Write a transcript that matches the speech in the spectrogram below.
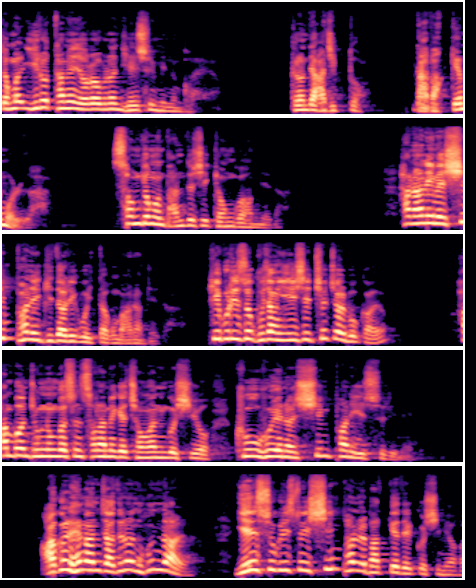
정말 이렇다면 여러분은 예수 믿는 거예요. 그런데 아직도 나밖에 몰라. 성경은 반드시 경고합니다. 하나님의 심판이 기다리고 있다고 말합니다. 히브리서 9장 27절 볼까요? 한 번 죽는 것은 사람에게 정한 것이요 그 후에는 심판이 있으리니 악을 행한 자들은 훗날 예수 그리스도의 심판을 받게 될 것이며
